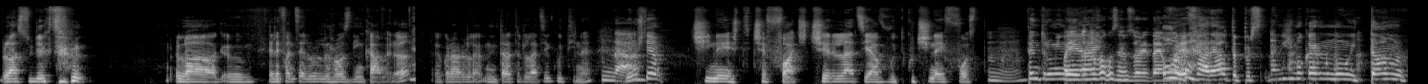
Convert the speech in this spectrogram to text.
la subiectul, la uh, elefanțelul roz din cameră, când am rela- intrat în relație cu tine, Da. eu nu știam cine ești, ce faci, ce relație ai avut, cu cine ai fost. Pentru mine Păi eu erai nu făcusem story time ori. oricare altă persoană, dar nici măcar nu mă uitam,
